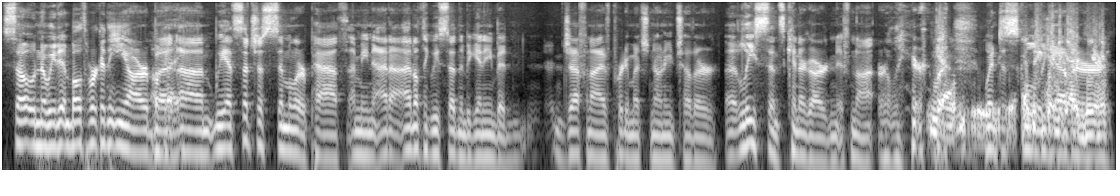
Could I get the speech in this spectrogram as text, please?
So no, we didn't both work in the ER, but Okay. um, we had such a similar path. I mean, I don't, I don't think we said in the beginning, but Jeff and I have pretty much known each other at least since kindergarten, if not earlier. Yeah. Went to school think kindergarten, together.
